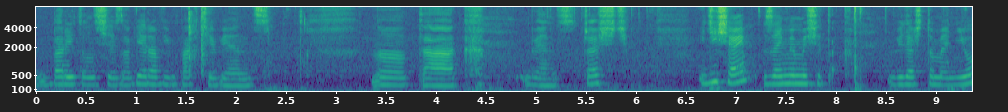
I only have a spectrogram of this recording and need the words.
Bariton się zawiera w Impakcie, więc no tak. Więc cześć. I dzisiaj zajmiemy się tak. Widać to menu?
